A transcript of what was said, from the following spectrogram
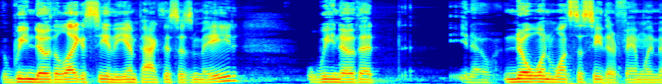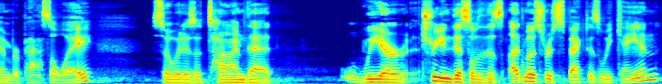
we know the legacy and the impact this has made. We know that you know no one wants to see their family member pass away. So it is a time that we are treating this with as utmost respect as we can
